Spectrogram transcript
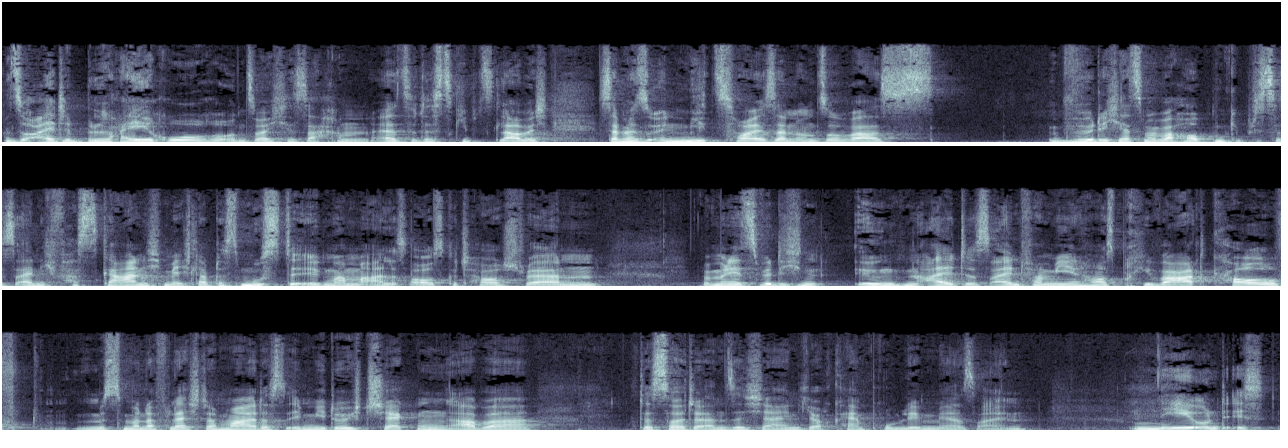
so alte Bleirohre und solche Sachen. Also das gibt's, glaube ich, ich sag mal so in Mietshäusern und sowas, würde ich jetzt mal behaupten, gibt es das eigentlich fast gar nicht mehr. Ich glaube, das musste irgendwann mal alles ausgetauscht werden. Wenn man jetzt wirklich ein, irgendein altes Einfamilienhaus privat kauft, müsste man da vielleicht auch mal das irgendwie durchchecken, aber das sollte an sich eigentlich auch kein Problem mehr sein. Nee, und ist,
